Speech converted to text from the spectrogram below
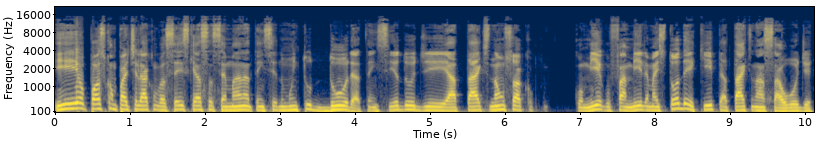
E eu posso compartilhar com vocês que essa semana tem sido muito dura, tem sido de ataques não só co- comigo, família, mas toda a equipe, ataque na saúde,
